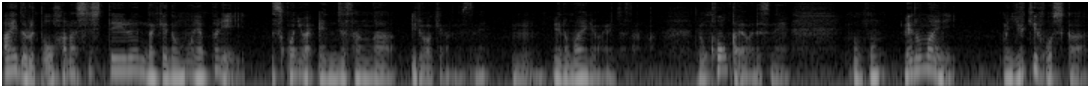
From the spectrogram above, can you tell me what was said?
あアイドルとお話ししているんだけどもやっぱりそこには演者さんがいるわけなんですね、うん、目の前には演者さんが。でも今回はですねもうほん目の前に、まあ、ユキホしか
